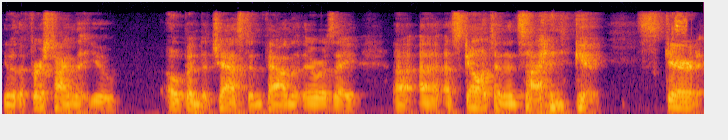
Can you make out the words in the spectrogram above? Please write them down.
you know, the first time that you opened a chest and found that there was a uh, a, skeleton inside and you get scared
